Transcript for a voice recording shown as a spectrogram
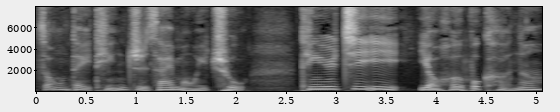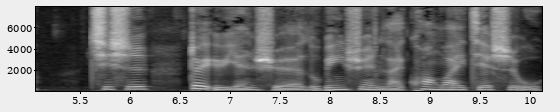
总得停止在某一处，停于记忆有何不可呢？其实，对语言学，鲁滨逊来框外界事物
